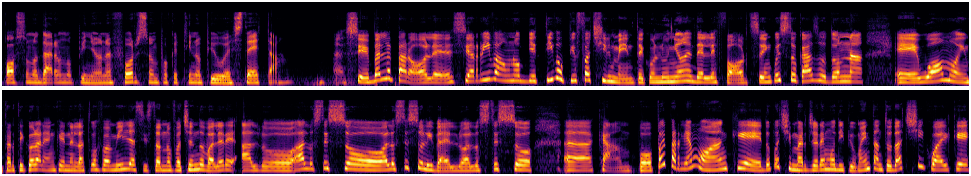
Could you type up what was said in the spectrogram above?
possono dare un'opinione forse un pochettino più esteta, eh sì, belle parole. Si arriva a un obiettivo più facilmente con l'unione delle forze. In questo caso donna e uomo, in particolare anche nella tua famiglia, si stanno facendo valere allo, allo, stesso, allo stesso, livello, allo stesso uh, campo. Poi parliamo anche, dopo ci immergeremo di più, ma intanto dacci qualche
